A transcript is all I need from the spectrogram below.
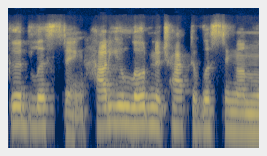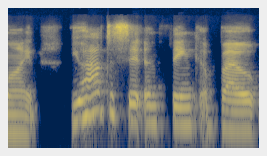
good listing. How do you load an attractive listing online? You have to sit and think about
